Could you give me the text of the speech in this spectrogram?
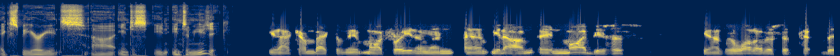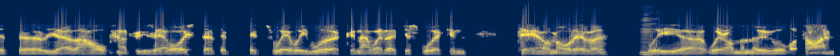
experience uh, into in, into music? You know, come back to my freedom, and um, you know, in my business, you know, there's a lot of us that that uh, you know the whole country is our oyster. That it's where we work, and you know, we don't just work in town or whatever. Mm. We uh, we're on the move all the time,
